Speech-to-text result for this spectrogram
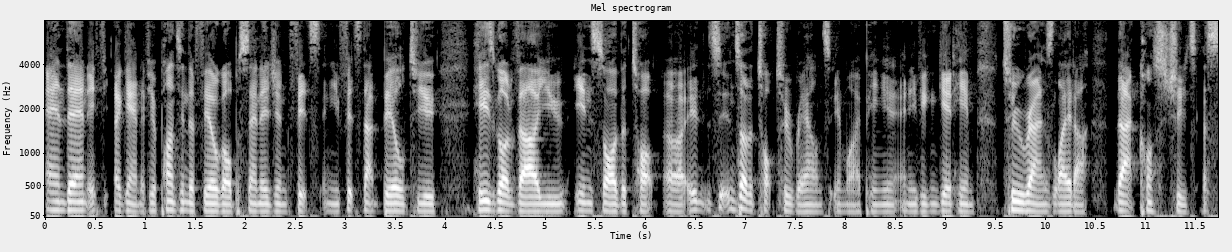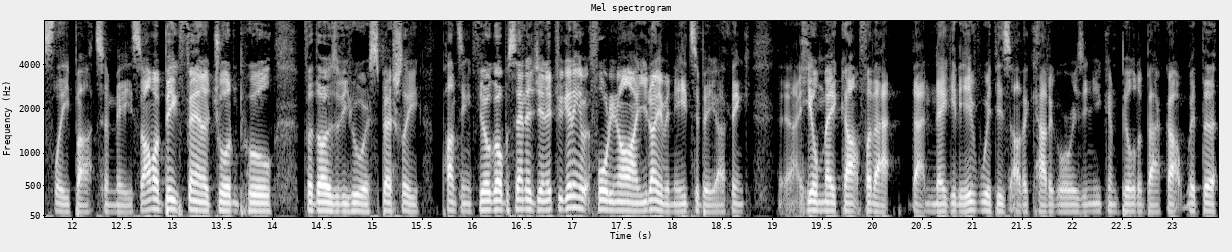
And then, if again, if you're punting the field goal percentage and fits and you fits that build to you, he's got value inside the top, uh, inside the top two rounds, in my opinion. And if you can get him two rounds later, that constitutes a sleeper to me. So I'm a big fan of Jordan Poole. For those of you who are especially punting field goal percentage, and if you're getting him at 49, you don't even need to be. I think uh, he'll make up for that that negative with his other categories, and you can build it back up with the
